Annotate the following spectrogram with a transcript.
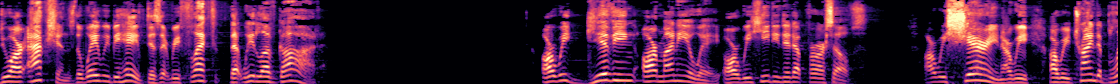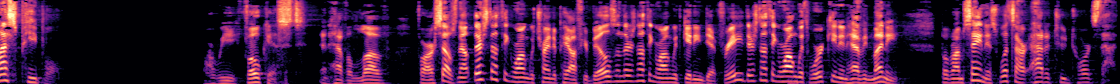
Do our actions, the way we behave, does it reflect that we love God? Are we giving our money away? Are we heating it up for ourselves? Are we sharing? Are we, are we trying to bless people? Are we focused and have a love for ourselves? Now, there's nothing wrong with trying to pay off your bills, and there's nothing wrong with getting debt free. There's nothing wrong with working and having money. But what I'm saying is, what's our attitude towards that?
